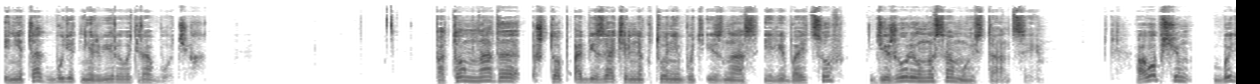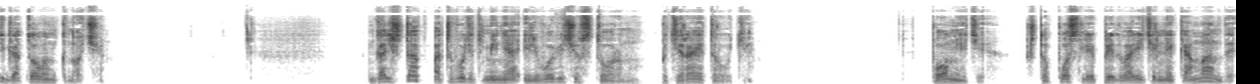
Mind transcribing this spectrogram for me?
и не так будет нервировать рабочих. Потом надо, чтоб обязательно кто-нибудь из нас или бойцов дежурил на самой станции. А в общем, быть готовым к ночи. Гальштаб отводит меня и Львовича в сторону, потирает руки. Помните, что после предварительной команды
